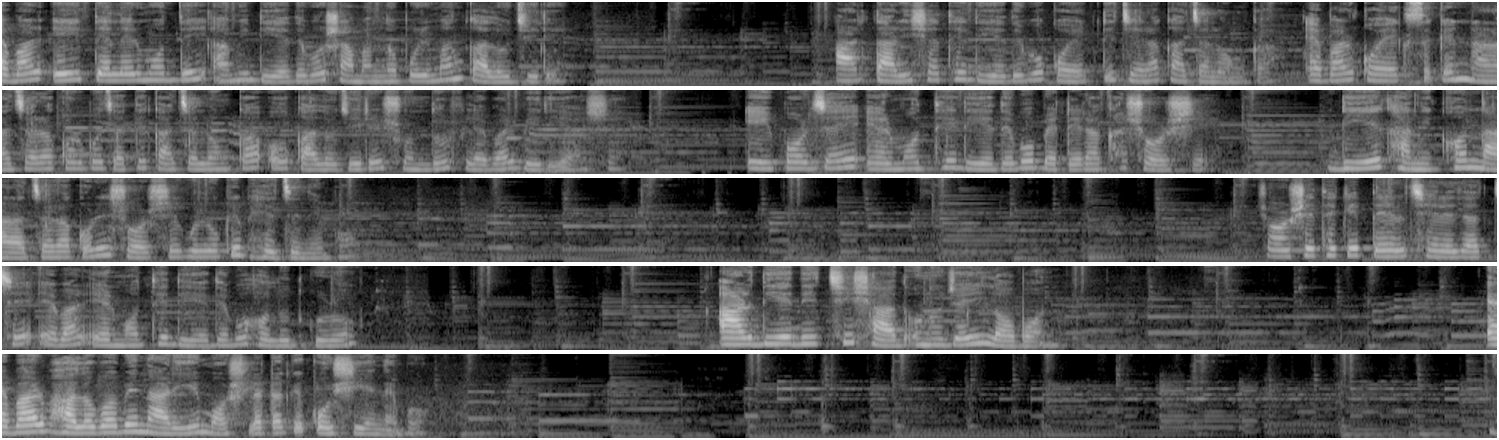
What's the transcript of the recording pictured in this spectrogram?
এবার এই তেলের মধ্যেই আমি দিয়ে দেব সামান্য পরিমাণ কালো জিরে। আর তারই সাথে দিয়ে দেব কয়েকটি চেরা কাঁচা লঙ্কা। এবার কয়েক সেকেন্ড নাড়াচাড়া করব যাতে কাঁচা লঙ্কা ও কালো জিরের সুন্দর ফ্লেভার বেরিয়ে আসে। এই পর্যায়ে এর মধ্যে দিয়ে দেব বেটে রাখা সর্ষে। দিয়ে খানিক্ষণ নাড়াচাড়া করে সর্ষেগুলোকে ভেজে নেব। সর্ষে থেকে তেল ছেড়ে যাচ্ছে, এবার এর মধ্যে দিয়ে দেব হলুদ গুঁড়ো। আর দিয়ে দিচ্ছি স্বাদ অনুযায়ী লবণ। এবার ভালোভাবে নাড়িয়ে মশলাটাকে কষিয়ে নেব।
